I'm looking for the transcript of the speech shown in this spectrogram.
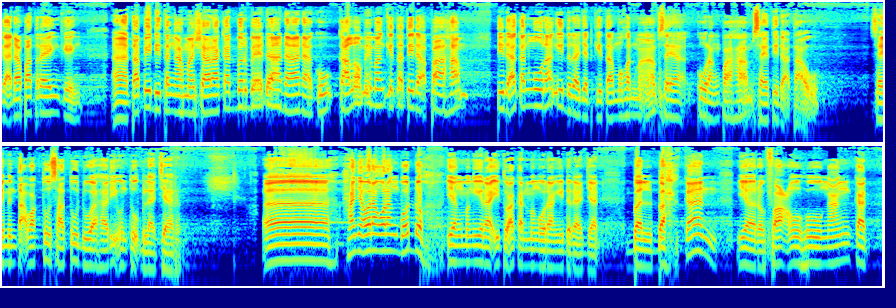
gak dapat ranking. Nah, tapi di tengah masyarakat berbeda anak-anakku. Kalau memang kita tidak paham, tidak akan mengurangi derajat kita. Mohon maaf saya kurang paham, saya tidak tahu. Saya minta waktu satu dua hari untuk belajar. Uh, hanya orang-orang bodoh yang mengira itu akan mengurangi derajat. Bal bahkan yarfa'uhu ngangkat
